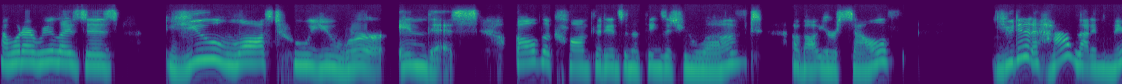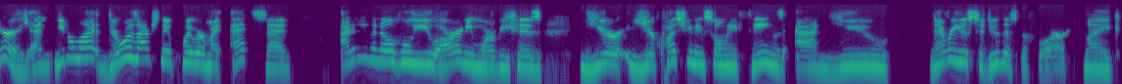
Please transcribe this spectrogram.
And what I realized is, you lost who you were in this. All the confidence and the things that you loved about yourself, you didn't have that in the marriage. And you know what? There was actually a point where my ex said, I don't even know who you are anymore because you're you're questioning so many things and you never used to do this before. Like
